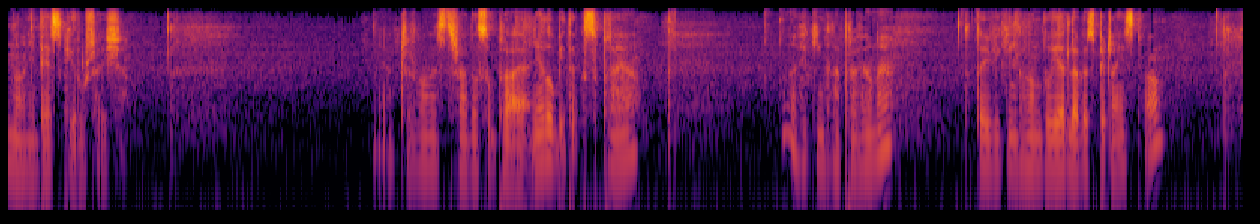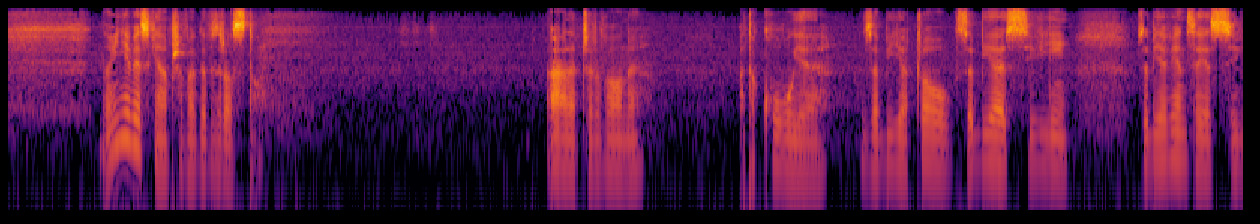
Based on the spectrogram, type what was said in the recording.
No, niebieski, ruszaj się. Czerwony strzał do supplya. Nie lubi tego supplya. No, wiking naprawiony. Tutaj wiking ląduje dla bezpieczeństwa. No i niebieski ma przewagę wzrostu. Ale czerwony atakuje, zabija czołg, zabija SCV, zabija więcej SCV.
